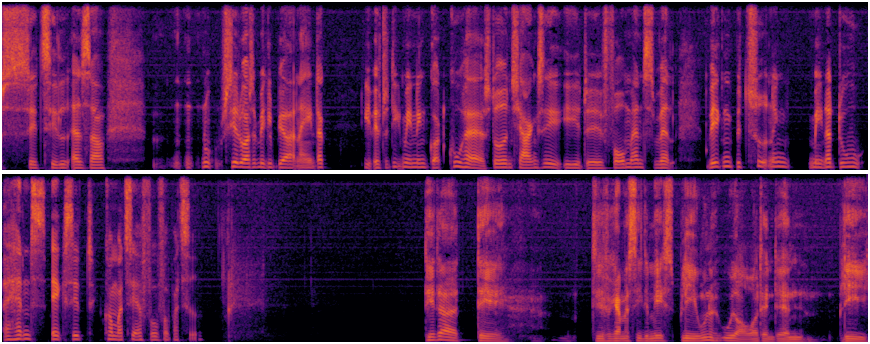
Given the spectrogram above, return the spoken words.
se til. Altså, nu siger du også, at Mikkel Bjørn er en, der efter din mening godt kunne have stået en chance i et øh, formandsvalg. Hvilken betydning mener du, at hans exit kommer til at få for partiet? Det, der det, det kan man sige, det mest blivende, ud over den der blive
